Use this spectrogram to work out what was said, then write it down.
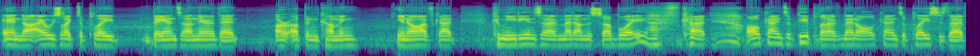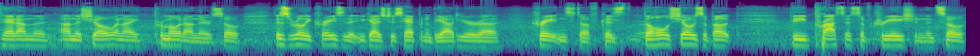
And uh, I always like to play bands on there that are up and coming. You know, I've got comedians that I've met on the subway. I've got all kinds of people that I've met all kinds of places that I've had on the on the show, and I promote on there. So this is really crazy that you guys just happen to be out here uh, creating stuff because the whole show's about the process of creation, and so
